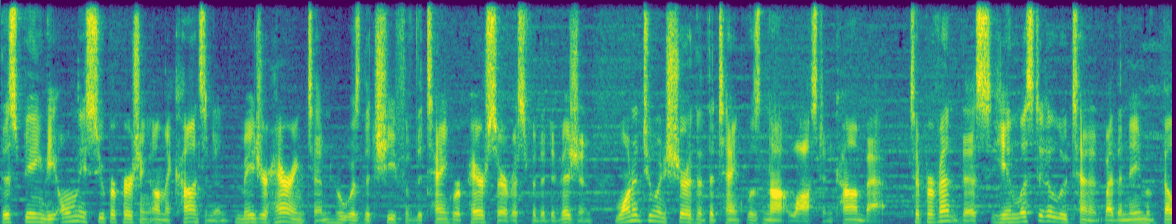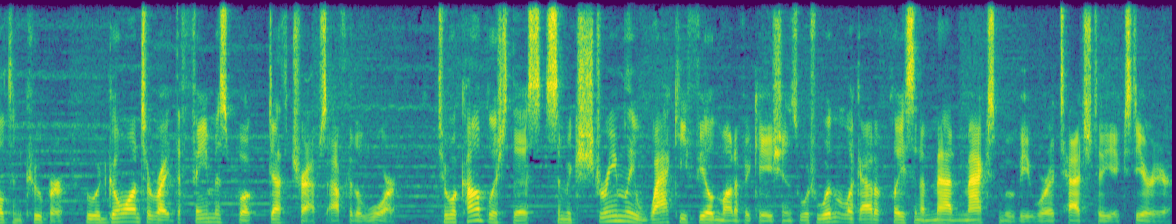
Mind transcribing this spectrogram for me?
This being the only Super Pershing on the continent, Major Harrington, who was the chief of the tank repair service for the division, wanted to ensure that the tank was not lost in combat. To prevent this, he enlisted a lieutenant by the name of Belton Cooper, who would go on to write the famous book Death Traps after the war. To accomplish this, some extremely wacky field modifications which wouldn't look out of place in a Mad Max movie were attached to the exterior.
